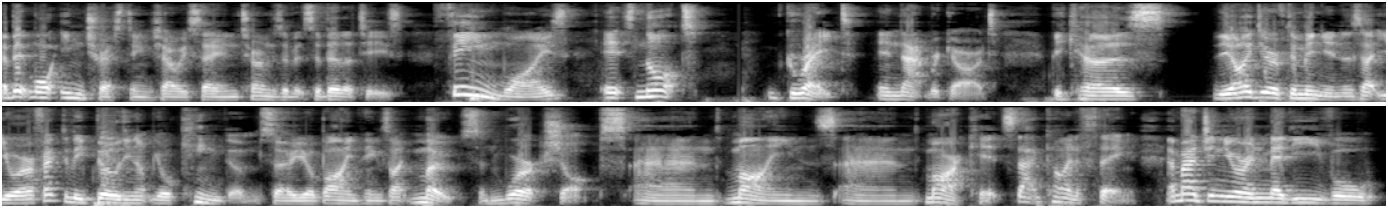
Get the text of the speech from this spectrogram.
A bit more interesting, shall we say, in terms of its abilities. Theme wise, it's not great in that regard because the idea of Dominion is that you are effectively building up your kingdom. So you're buying things like moats and workshops and mines and markets, that kind of thing. Imagine you're in medieval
